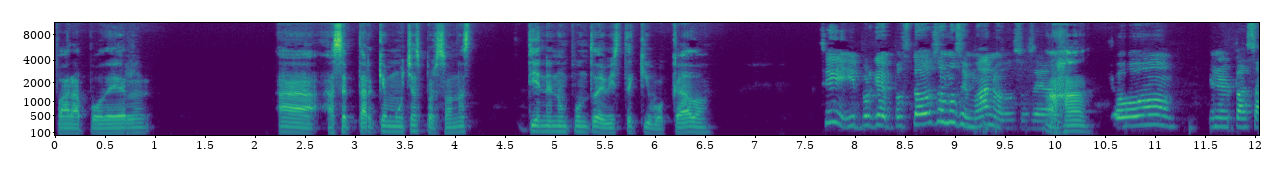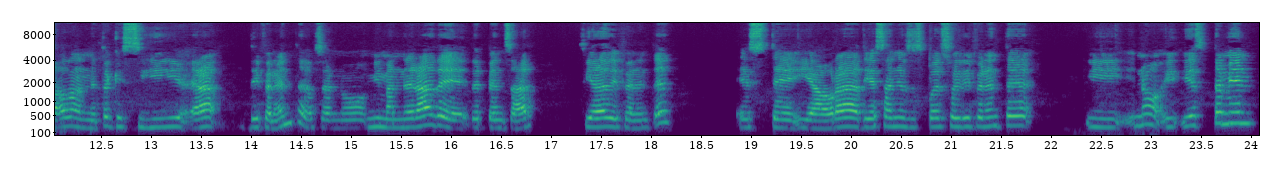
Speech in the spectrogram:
para poder a aceptar que muchas personas tienen un punto de vista equivocado. Sí, y porque pues todos somos humanos, o sea, yo en el pasado, la neta que sí era diferente, o sea, no, mi manera de, pensar sí era diferente, este, y ahora 10 años después soy diferente, y no, y, es también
